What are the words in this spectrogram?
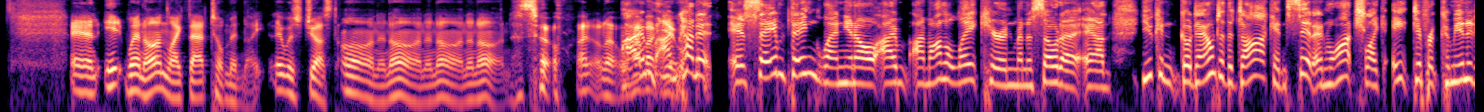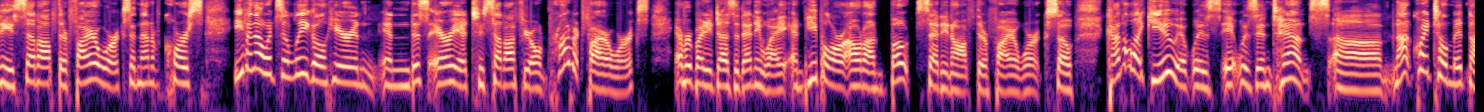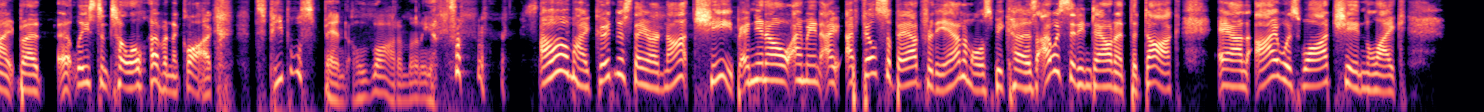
And it went on like that till midnight. It was just on and on and on and on. So I don't know. How I'm, I'm kind of same thing, Glenn. You know, I'm I'm on a lake here in Minnesota, and you can go down to the dock and sit and watch like eight different communities set off their fireworks. And then, of course, even though it's illegal here in in this area to set off your own private fireworks, everybody does it anyway. And people are out on boats setting off their fireworks. So kind of like you, it was it was intense. Um, not quite till midnight, but at least until eleven o'clock. People spend a lot of money on fireworks. Oh my goodness, they are not cheap. And you know, I mean, I, I feel so bad for the animals because I was sitting down at the dock and I was watching like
